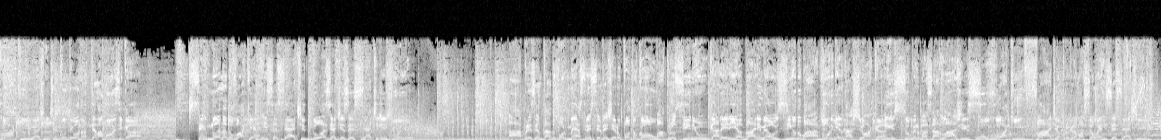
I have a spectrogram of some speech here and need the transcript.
rock, a gente é conteúdo até na música. Semana do Rock RC7, 12 a 17 de junho. Apresentado por mestrecervejeiro.com. Patrocínio Galeria Bar e Melzinho do Bar. Burger da Joca e Super Bazar Lages. O rock invade a programação RC7.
